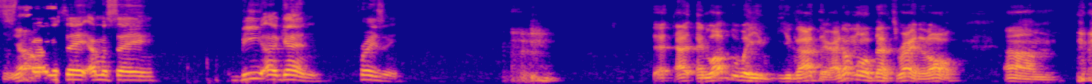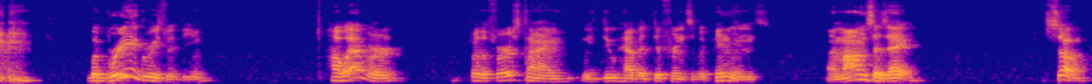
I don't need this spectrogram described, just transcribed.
Yeah. so i'm gonna say i'm gonna say b again praising I, I love the way you, you got there. I don't know if that's right at all. Um, but Bree agrees with you. However, for the first time, we do have a difference of opinions. My mom says A. So,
